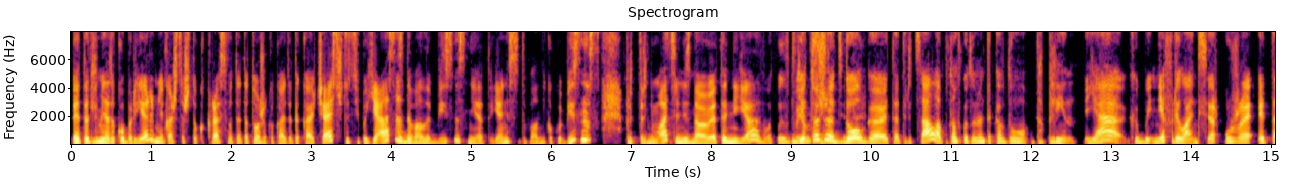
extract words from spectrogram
Это для меня такой барьер, и мне кажется, что как раз вот это тоже какая-то такая часть, что типа я создавала бизнес, нет, я не создавала никакой бизнес, предприниматель, не знаю, это не я, вот вы Я тоже долго это отрицала, а потом в какой-то момент такая думала, да блин, я как бы не фрилансер уже, это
